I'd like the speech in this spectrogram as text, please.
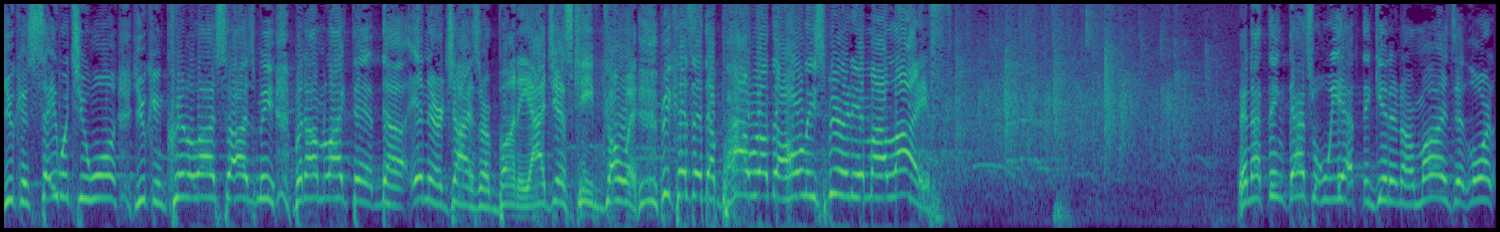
You can say what you want. You can criticize me. But I'm like the, the Energizer bunny. I just keep going because of the power of the Holy Spirit in my life. And I think that's what we have to get in our minds that, Lord,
